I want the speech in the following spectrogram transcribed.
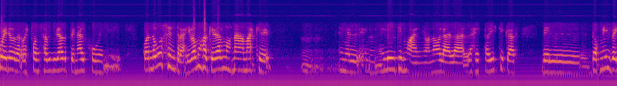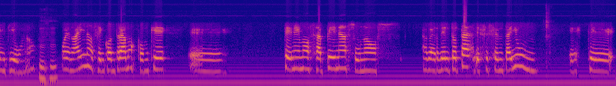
fuero de responsabilidad penal juvenil. Cuando vos entras, y vamos a quedarnos nada más que mm, en el, en el último año, ¿no? La- la- las estadísticas del 2021. Bueno, ahí nos encontramos con que eh, tenemos apenas unos, a ver, del total de 61 este,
